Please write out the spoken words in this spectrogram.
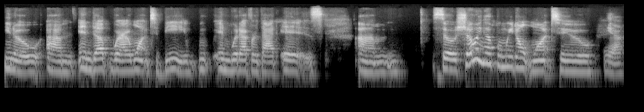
you know um, end up where i want to be in whatever that is. Um, so showing up when we don't want to, yeah,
